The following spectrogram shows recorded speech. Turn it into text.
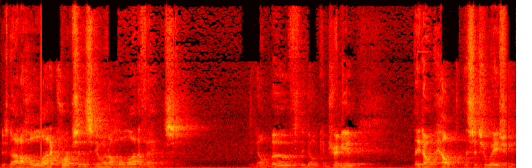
There's not a whole lot of corpses doing a whole lot of things. They don't move, they don't contribute, they don't help the situation.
